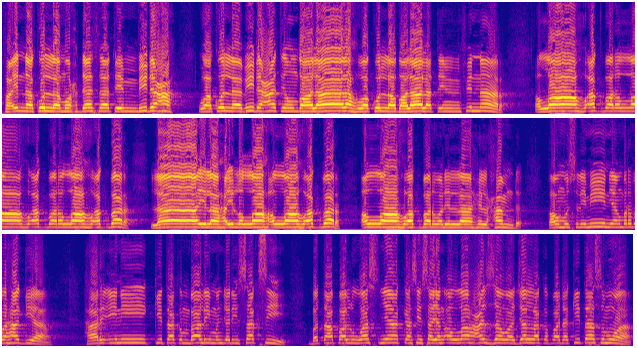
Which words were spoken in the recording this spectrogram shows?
فإن كل محدثة بدعة وكل بدعة ضلالة وكل ضلالة في النار الله أكبر الله أكبر الله أكبر لا إله إلا الله الله أكبر Allahu Akbar walillahil hamd. Kaum muslimin yang berbahagia, hari ini kita kembali menjadi saksi betapa luasnya kasih sayang Allah Azza wa Jalla kepada kita semua.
